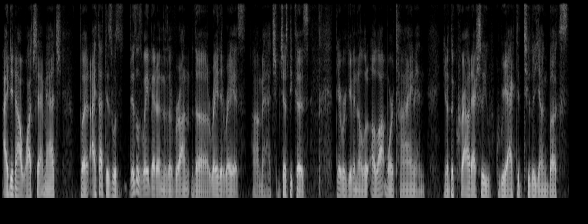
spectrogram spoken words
I did not watch that match, but I thought this was this was way better than the Veron, the Rey de Reyes uh, match, just because they were given a, a lot more time, and you know the crowd actually reacted to the Young Bucks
